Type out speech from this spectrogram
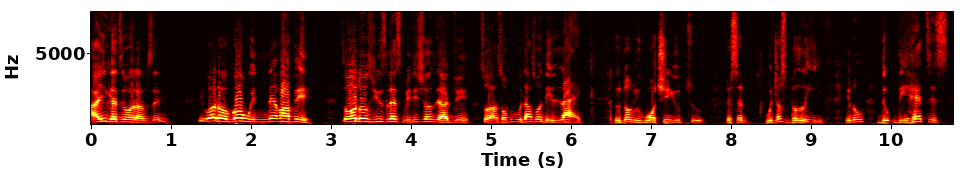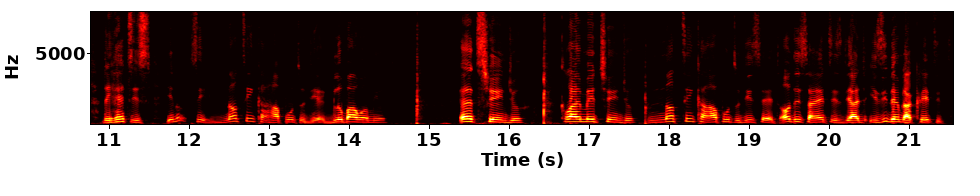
Are you getting what I'm saying? The word of God will never fail. So all those useless predictions they are doing. So uh, some people that's what they like. They don't be watching you too. They said we just believe. You know the the head is the head is you know see nothing can happen to the. Global warming, oh. earth change, oh. climate change. Oh. Nothing can happen to this earth. All these scientists, they are, is it them that create it?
